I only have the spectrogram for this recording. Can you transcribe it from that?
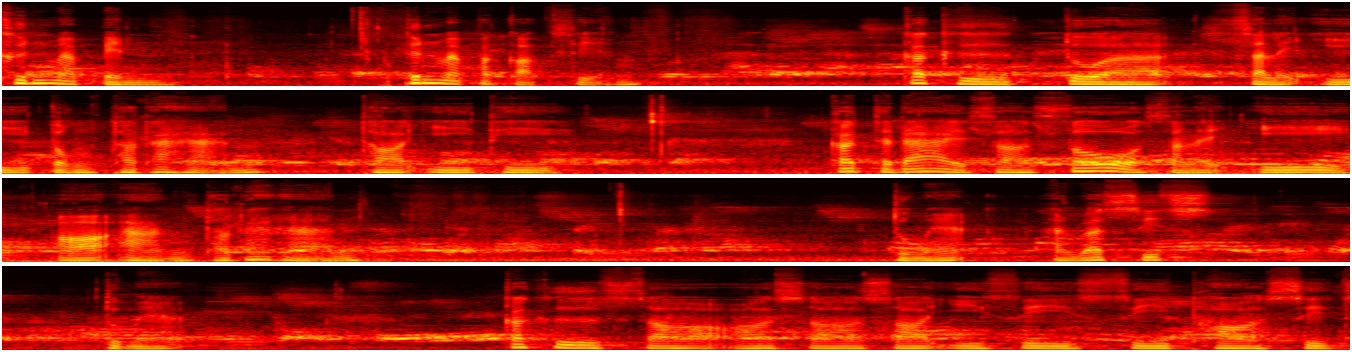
ขึ้นมาเป็นขึ้นมาประกอบเสียง ก็คือตัวสระอีตรงทอทหารทออีทีก็จะได้ซอโซสระอีออ่างทอทหารถูกไหมอ่านว่าซิสถูกไหมก็คือซออซอซออีซีซีทอซิส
